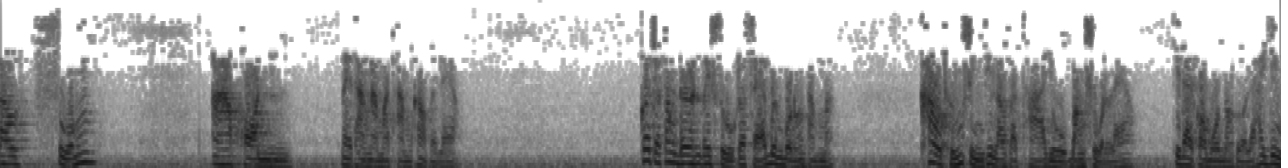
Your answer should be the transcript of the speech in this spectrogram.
เราสวมอาภรณ์ในทางนามธรรมเข้าไปแล้ว ก็จะต้องเดินไปสู่กระแสเบื้องบนของธรรมะเข้าถึงสิ่งที่เราศรัทธาอยู่บางส่วนแล้ว ที่ได้ข้อมูลบางส่วนแล้วให้ยิ่ง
